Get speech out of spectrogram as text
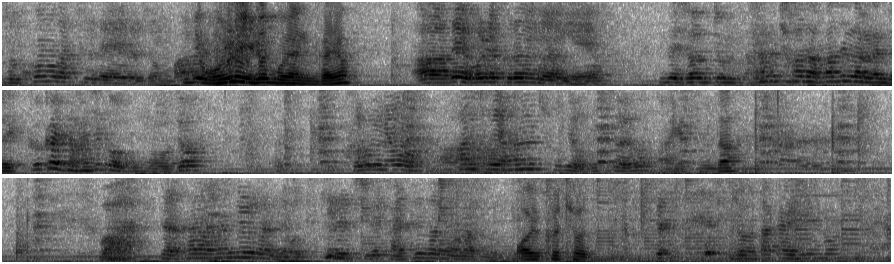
구석 코너 같은 데를 좀 이게. 원래 이런 모양인가요? 아, 네, 원래 그런 모양이에요. 근데 전 좀 하는 척 하다 빠질라 그랬는데 끝까지 다 하실 거죠? 그럼요. 한수에 하는 척이 어딨어요. 알겠습니다. 와, 진짜 사람 한결같네. 어떻게든 집에 갈 생각만 하고 있네. 어이 그렇죠. 이거 닦아야지 이거.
